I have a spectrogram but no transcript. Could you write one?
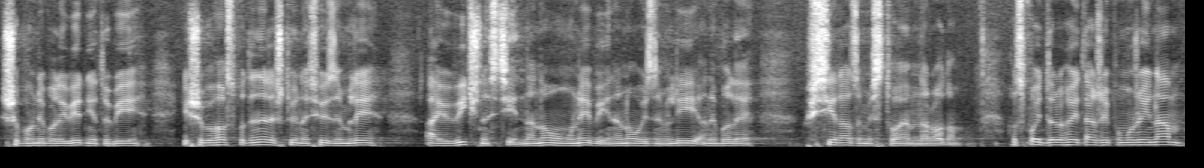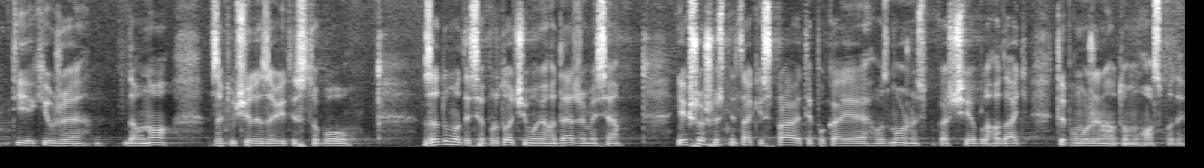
щоб вони були вірні Тобі, і щоб, Господи, не лише на цій землі, а й у вічності, на новому небі і на новій землі, вони були всі разом із Твоїм народом. Господь, дорогий, також і поможи і нам, ті, які вже давно заключили завіт із Тобою, задуматися про те, чому його держимося. Якщо щось не так і справити, поки є можливість, поки ще є благодать, ти поможи нам тому, Господи.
